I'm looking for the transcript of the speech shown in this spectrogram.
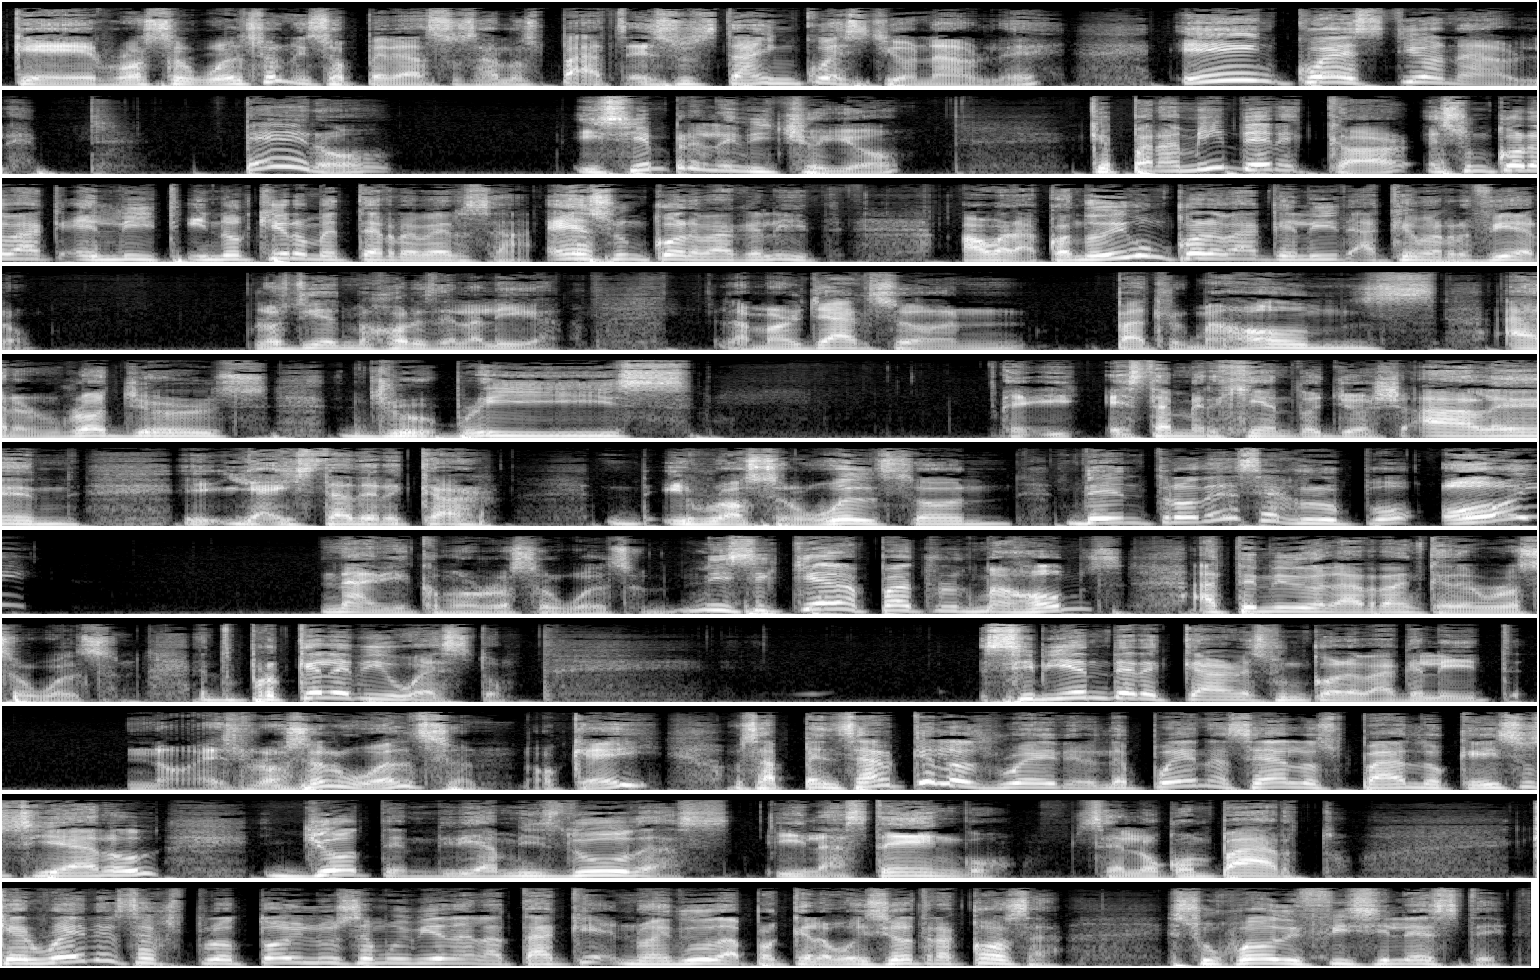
que Russell Wilson hizo pedazos a los Pats. Eso está incuestionable, ¿eh? incuestionable. Pero, y siempre le he dicho yo, que para mí Derek Carr es un coreback elite y no quiero meter reversa, es un coreback elite. Ahora, cuando digo un coreback elite, ¿a qué me refiero? Los 10 mejores de la liga. Lamar Jackson, Patrick Mahomes, Aaron Rodgers, Drew Brees, está emergiendo Josh Allen, y ahí está Derek Carr y Russell Wilson. Dentro de ese grupo, hoy, nadie como Russell Wilson. Ni siquiera Patrick Mahomes ha tenido el arranque de Russell Wilson. ¿por qué le digo esto? Si bien Derek Carr es un coreback elite, no es Russell Wilson, ¿ok? O sea, pensar que los Raiders le pueden hacer a los Pats lo que hizo Seattle, yo tendría mis dudas, y las tengo, se lo comparto. Que Raiders explotó y luce muy bien al ataque, no hay duda, porque le voy a decir otra cosa. Es un juego difícil este.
